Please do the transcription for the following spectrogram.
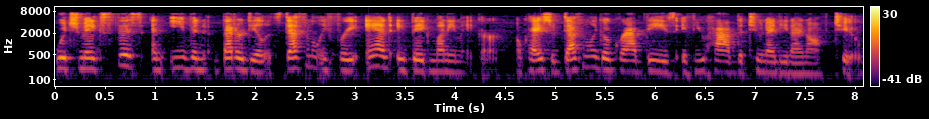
which makes this an even better deal. It's definitely free and a big money maker. Okay, so definitely go grab these if you have the $2.99 off two.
